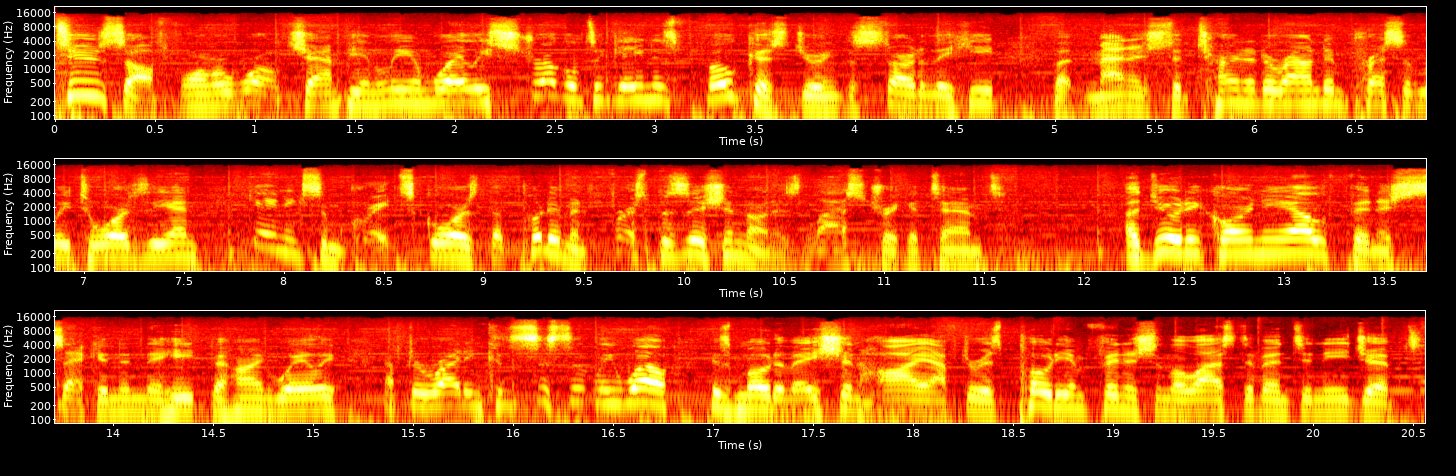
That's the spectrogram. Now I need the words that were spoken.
2 saw former world champion Liam Whaley struggle to gain his focus during the start of the heat, but managed to turn it around impressively towards the end, gaining some great scores that put him in first position on his last trick attempt. Adeuri Corniel finished second in the heat behind Whaley after riding consistently well, his motivation high after his podium finish in the last event in Egypt.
